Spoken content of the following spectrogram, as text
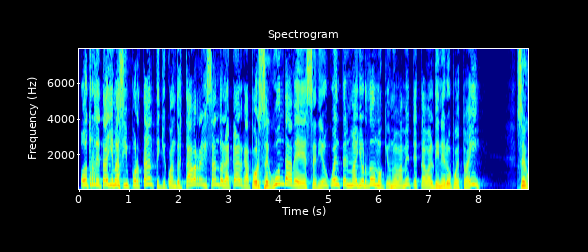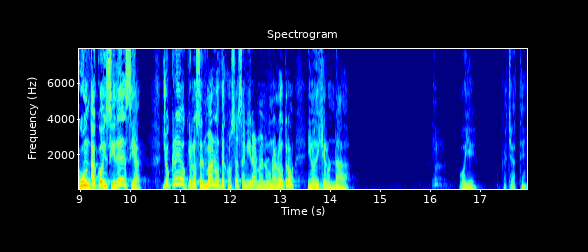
otro detalle más importante, que cuando estaba revisando la carga por segunda vez, se dieron cuenta el mayordomo que nuevamente estaba el dinero puesto ahí. Segunda coincidencia. Yo creo que los hermanos de José se miraron el uno al otro y no dijeron nada. Oye, ¿cachaste?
